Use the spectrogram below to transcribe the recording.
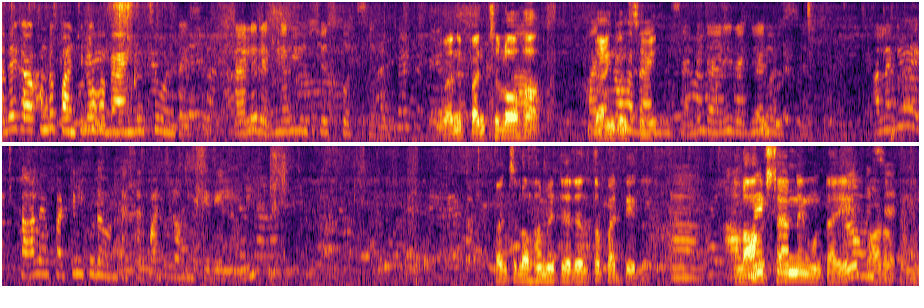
అదే కాకుండా పంచలోహ బ్యాంగిల్స్ ఉంటాయి సార్. డైలీ రెగ్యులర్ యూస్ చేసుకోవచ్చు సార్. ఇవన్నీ పంచలోహ బ్యాంగిల్స్ అండి డైలీ రెగ్యులర్ యూస్ సార్. అలాగే కాలే పట్టీలు కూడా ఉంటాయి సార్ పంచలోహ మెటీరియల్లోని. పంచలోహ మెటీరియల్తో పట్టీలు. లాంగ్ స్టాండింగ్ ఉంటాయి పాడవకుండా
